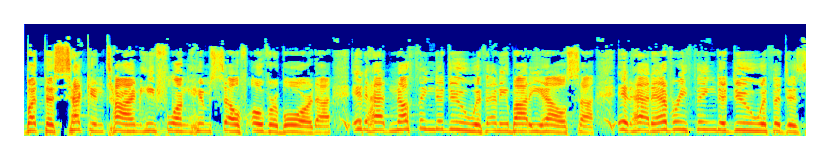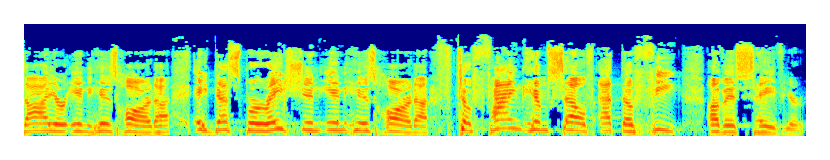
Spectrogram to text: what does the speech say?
But the second time he flung himself overboard, uh, it had nothing to do with anybody else. Uh, it had everything to do with a desire in his heart, uh, a desperation in his heart uh, to find himself at the feet of his Savior.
